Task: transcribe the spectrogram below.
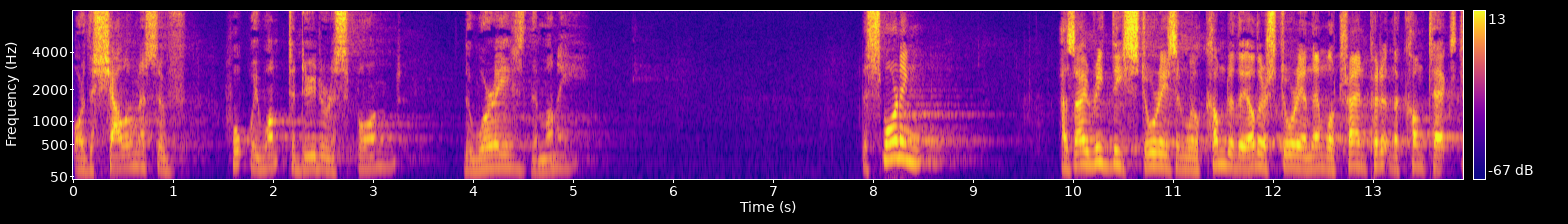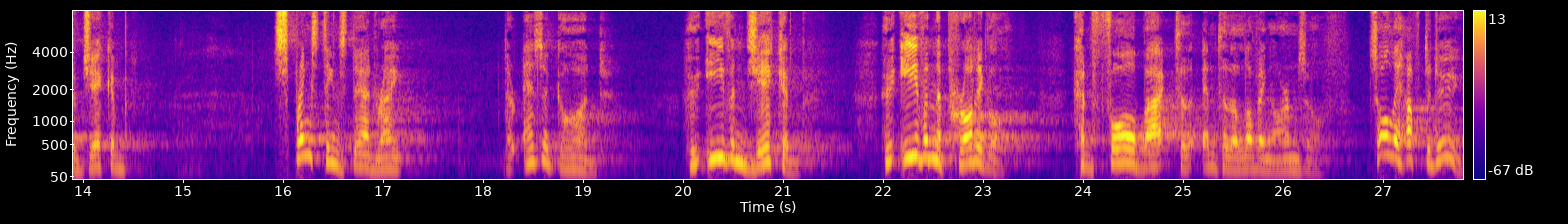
or the shallowness of what we want to do to respond, the worries, the money. This morning, as I read these stories, and we'll come to the other story and then we'll try and put it in the context of Jacob, Springsteen's dead right. There is a God who even Jacob, who even the prodigal, can fall back to, into the loving arms of. It's all they have to do.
